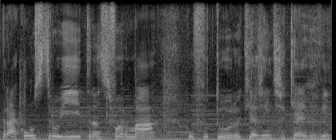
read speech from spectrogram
para construir e transformar o futuro que a gente quer viver.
